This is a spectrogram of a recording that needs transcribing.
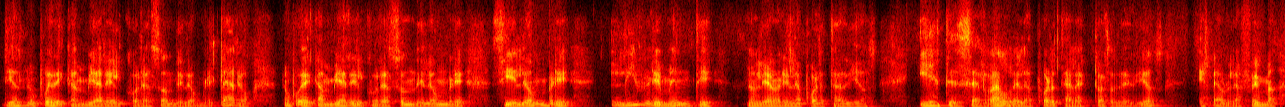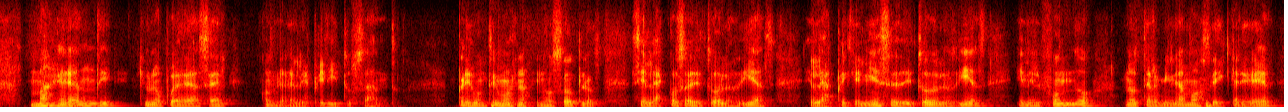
Dios no puede cambiar el corazón del hombre. Claro, no puede cambiar el corazón del hombre si el hombre libremente no le abre la puerta a Dios. Y este cerrarle la puerta al actor de Dios es la blasfema más grande que uno puede hacer contra el Espíritu Santo. Preguntémonos nosotros si en las cosas de todos los días, en las pequeñeces de todos los días, en el fondo no terminamos de creer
